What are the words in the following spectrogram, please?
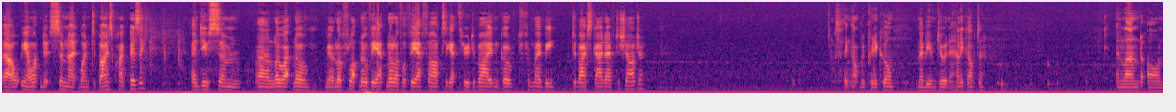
Uh, you know, do some night when Dubai is quite busy, and do some uh, low, low, you know, low, low, low, VF, low level VFR to get through Dubai and go from maybe Dubai skydive to Sharjah. So I think that would be pretty cool. Maybe even do it in a helicopter and land on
